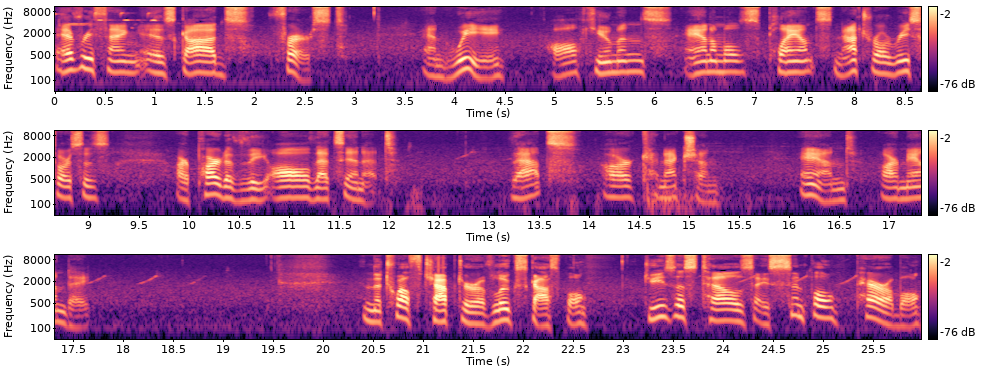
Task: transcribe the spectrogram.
Everything is God's first, and we, all humans, animals, plants, natural resources, are part of the all that's in it. That's our connection and our mandate. In the 12th chapter of Luke's Gospel, Jesus tells a simple parable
